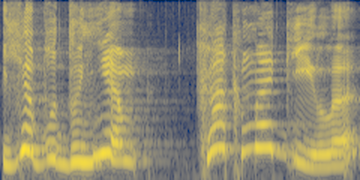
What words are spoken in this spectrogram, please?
Я буду нем, как могила.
